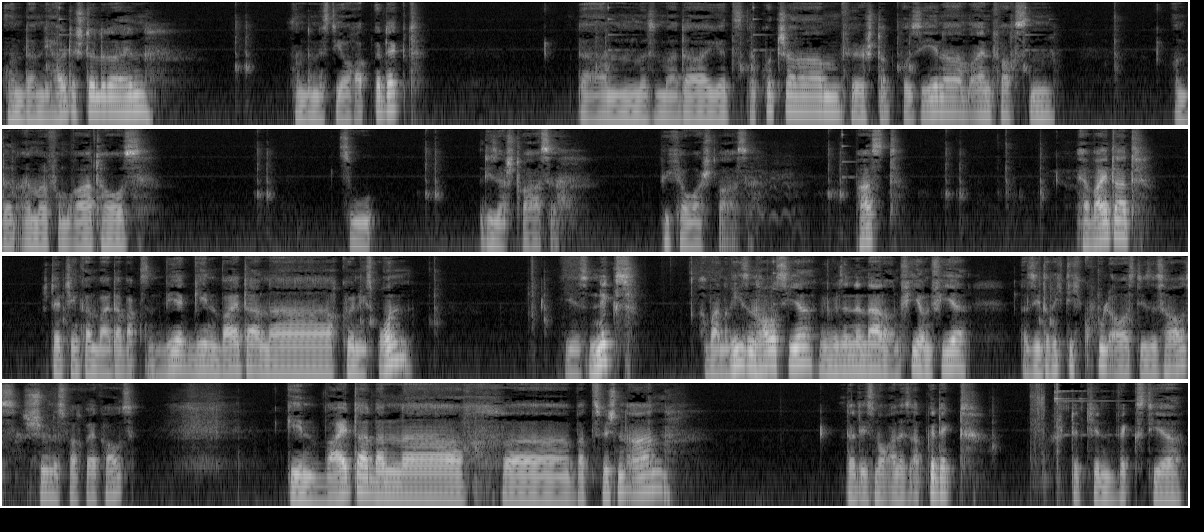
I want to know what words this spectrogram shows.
Und dann die Haltestelle dahin. Und dann ist die auch abgedeckt. Dann müssen wir da jetzt eine Kutsche haben für Stadtbus Jena am einfachsten. Und dann einmal vom Rathaus zu dieser Straße. Büchauer Straße. Passt. Erweitert. Städtchen kann weiter wachsen. Wir gehen weiter nach Königsbrunn. Hier ist nix. Aber ein Riesenhaus hier. Wie viel sind denn da drin? Vier und vier. Das sieht richtig cool aus, dieses Haus. Schönes Fachwerkhaus. Gehen weiter dann nach äh, Bad Zwischenahn. Das ist noch alles abgedeckt. Städtchen wächst hier.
